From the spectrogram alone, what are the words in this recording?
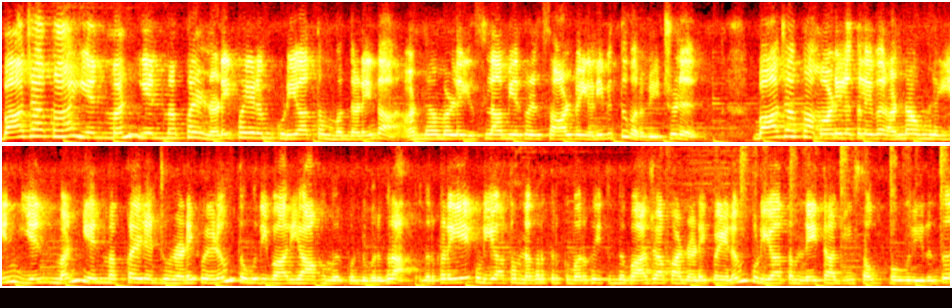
பாஜக என் மண் என் மக்கள் நடைப்பயணம் குடியாத்தம் வந்தடைந்தார். அண்ணாமலை இஸ்லாமியர்கள் சால்வை அணிவித்து வரவேற்றனர். பாஜக மாநில தலைவர் அண்ணாமலையின் என் மண் என் மக்கள் என்று நடைபயணம் தொகுதி வாரியாக மேற்கொண்டு வருகிறார். இதற்கிடையே குடியாத்தம் நகரத்திற்கு வருகை தந்த பாஜக நடைபயணம் குடியாத்தம் நேதாஜி சவுத் பகுதியிலிருந்து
